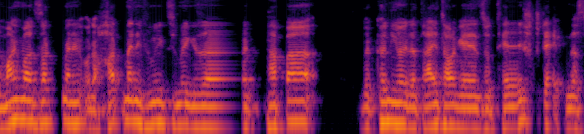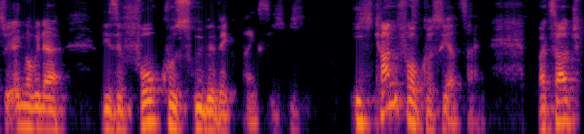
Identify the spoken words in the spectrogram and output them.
manchmal sagt meine oder hat meine Familie zu mir gesagt, Papa, wir können dich heute drei Tage ins Hotel stecken, dass du irgendwo wieder diese Fokusrübe wegbringst. Ich, ich, ich kann fokussiert sein. Man zahlt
